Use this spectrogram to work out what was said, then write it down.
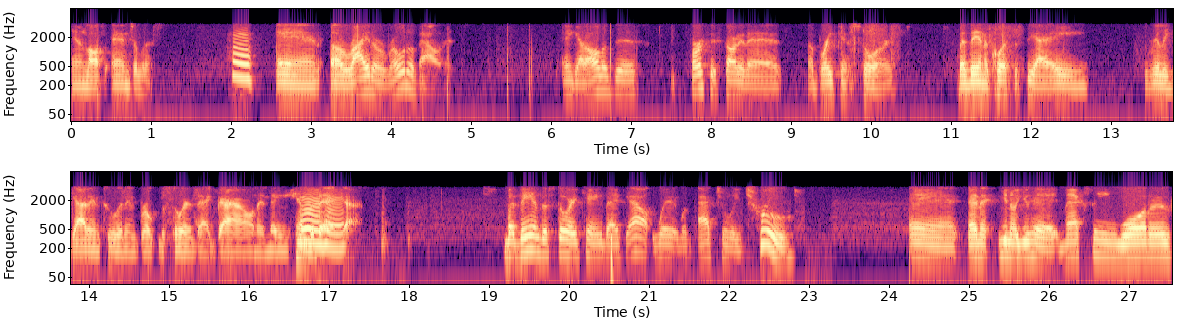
in Los Angeles. Hmm. And a writer wrote about it and got all of this. First, it started as a breaking story, but then, of course, the CIA really got into it and broke the story back down and made him the bad Mhm. guy. But then the story came back out where it was actually true, and and it, you know you had Maxine Waters,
